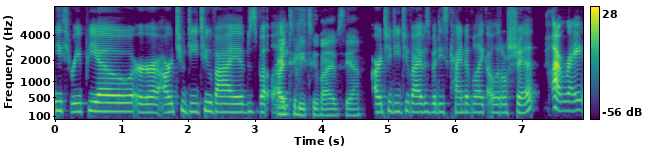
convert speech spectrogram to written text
C3PO or R2D2 vibes, but like R2D2 vibes, yeah. R2D2 vibes, but he's kind of like a little shit All right.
